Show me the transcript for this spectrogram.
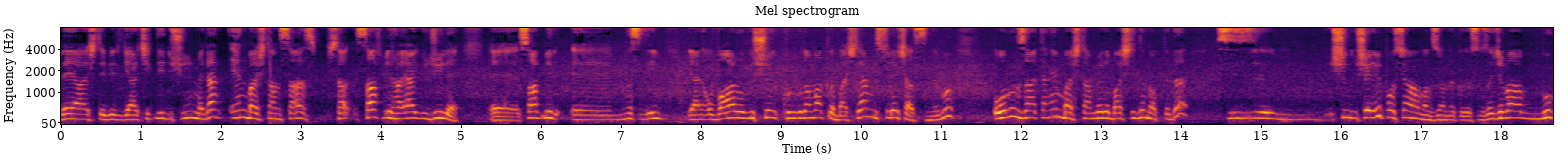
veya işte bir gerçekliği düşünülmeden en baştan saf, saf bir hayal gücüyle e, saf bir e, nasıl diyeyim yani o varoluşu kurgulamakla başlayan bir süreç aslında bu. Onun zaten en baştan böyle başladığı noktada siz e, şunu, şöyle bir pozisyon almak zorunda kalıyorsunuz. Acaba bu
